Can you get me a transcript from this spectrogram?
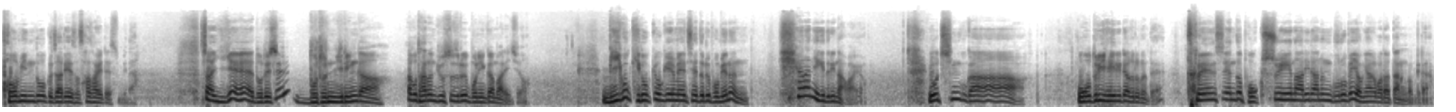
범인도 그 자리에서 사살됐습니다. 자, 이게 도대체 무슨 일인가 하고 다른 뉴스들을 보니까 말이죠. 미국 기독교계 매체들을 보면은 희한한 얘기들이 나와요. 요 친구가 오드리 헤일이라 그러는데 트랜스젠더 복수의 날이라는 그룹에 영향을 받았다는 겁니다.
